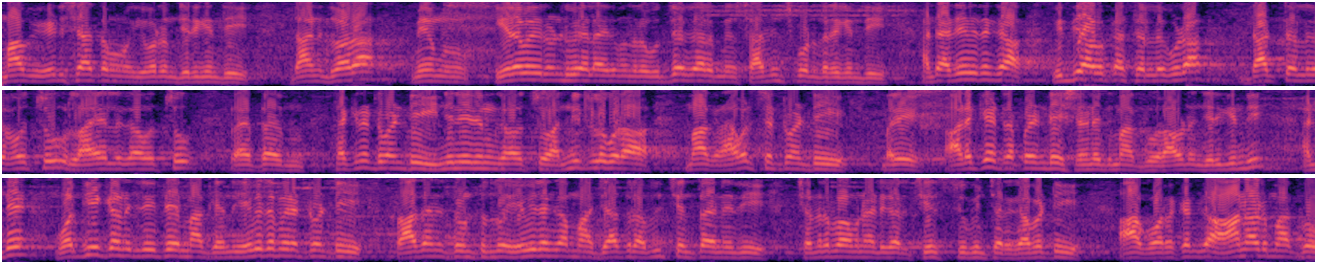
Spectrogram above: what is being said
మాకు ఏడు శాతం ఇవ్వడం జరిగింది. దాని ద్వారా మేము ఇరవై రెండు వేల ఐదు వందల ఉద్యోగాలు మేము సాధించుకోవడం జరిగింది. అంటే అదేవిధంగా విద్యా అవకాశాల్లో కూడా డాక్టర్లు కావచ్చు లాయర్లు కావచ్చు తగినటువంటి ఇంజనీరింగ్ కావచ్చు అన్నింటిలో కూడా మాకు రావాల్సినటువంటి మరి అడకేట్ రిప్రజెంటేషన్ అనేది మాకు రావడం జరిగింది. అంటే వర్గీకరణ జరిగితే మాకు ఏ విధమైనటువంటి ప్రాధాన్యత ఉంటుందో ఏ విధంగా మా జాతులు అభివృద్ధి చెందుతాయనేది చంద్రబాబు నాయుడు గారు చేసి చూపించారు. కాబట్టి ఆ ఒక రకంగా ఆనాడు మాకు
